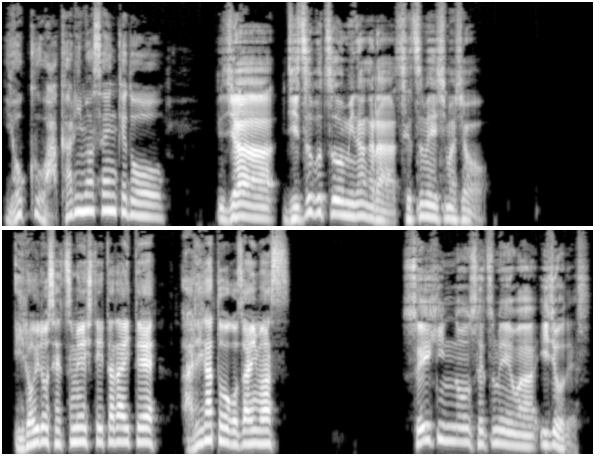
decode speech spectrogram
よくわかりませんけど、じゃあ、実物を見ながら説明しましょいろいろ説明していただいてありがとうございます。う。製品の説明は以上です。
